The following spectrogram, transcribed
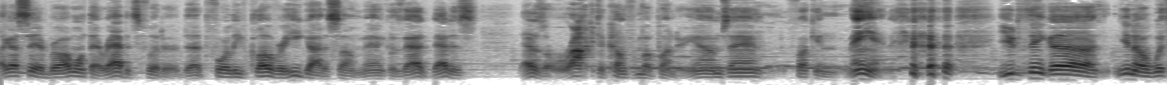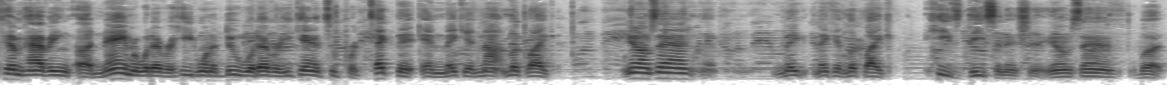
like I said, bro, I want that rabbit's foot or that four leaf clover he got or something, man, because that that is that is a rock to come from up under. You know what I'm saying? Fucking man. You'd think, uh, you know, with him having a name or whatever, he'd want to do whatever he can to protect it and make it not look like, you know what I'm saying? Make make it look like he's decent and shit. You know what I'm saying? But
